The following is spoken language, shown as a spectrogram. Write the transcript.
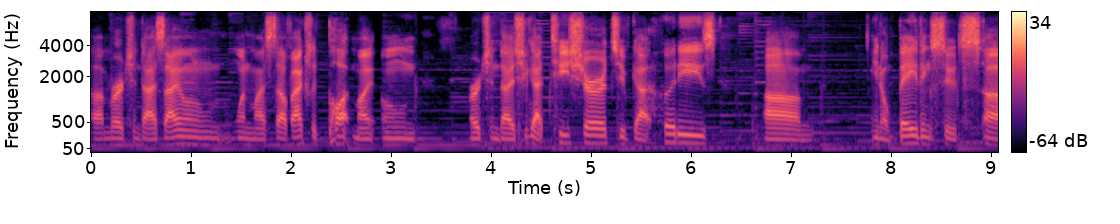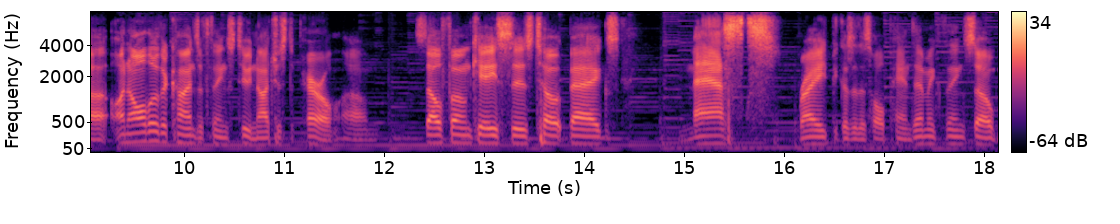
uh, merchandise. I own one myself. I actually bought my own merchandise. You got t-shirts, you've got hoodies, um, you know, bathing suits, uh, and all other kinds of things too, not just apparel. Um, cell phone cases, tote bags, masks, right? Because of this whole pandemic thing. So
